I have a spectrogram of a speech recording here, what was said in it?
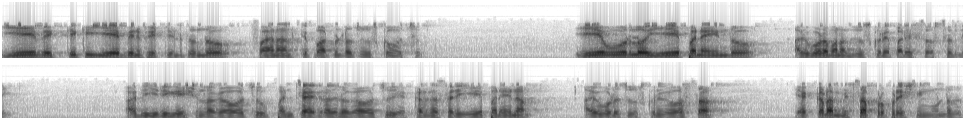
ఏ వ్యక్తికి ఏ బెనిఫిట్ వెళ్తుందో ఫైనాన్స్ డిపార్ట్మెంట్లో చూసుకోవచ్చు. ఏ ఊర్లో ఏ పని అయిందో అది కూడా మనం చూసుకునే పరిస్థితి వస్తుంది. అది ఇరిగేషన్లో కావచ్చు పంచాయతీరాజ్లో కావచ్చు ఎక్కడైనా సరే ఏ పనైనా అవి కూడా చూసుకునే వ్యవస్థ. ఎక్కడ మిస్అప్రోప్రియేషనింగ్ ఉండదు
